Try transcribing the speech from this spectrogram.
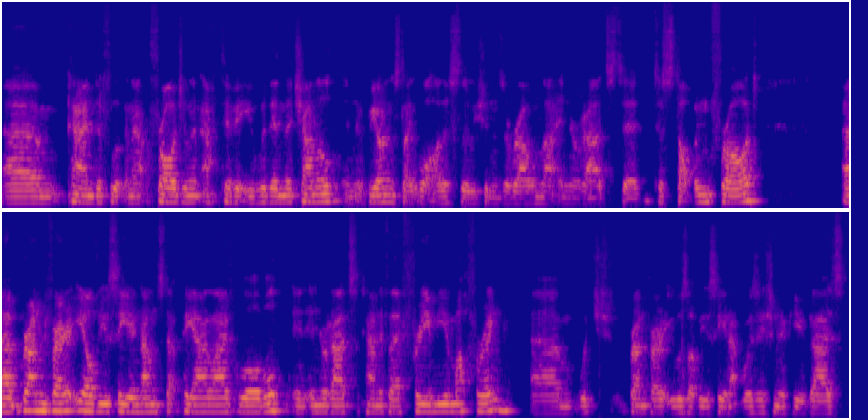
um, kind of looking at fraudulent activity within the channel, and to be honest, like what are the solutions around that in regards to to stopping fraud? Uh, BrandVerity obviously announced at PI Live Global in, in regards to kind of their freemium offering, um, which BrandVerity was obviously an acquisition of you guys.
